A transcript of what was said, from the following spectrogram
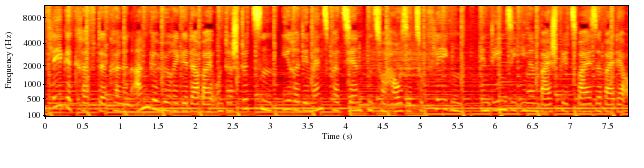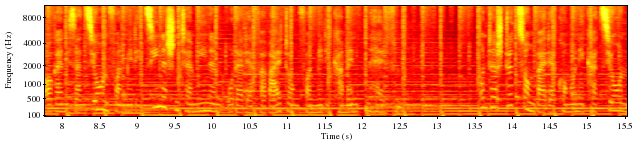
Pflegekräfte können Angehörige dabei unterstützen, ihre Demenzpatienten zu Hause zu pflegen, indem sie ihnen beispielsweise bei der Organisation von medizinischen Terminen oder der Verwaltung von Medikamenten helfen. Unterstützung bei der Kommunikation.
